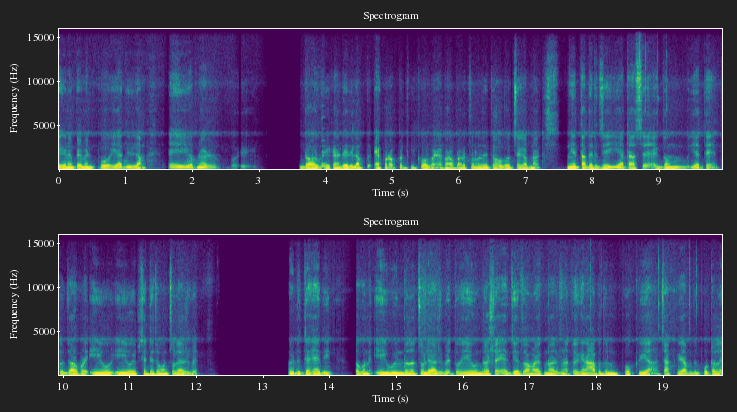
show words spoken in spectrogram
এখানে পেমেন্ট ইয়া দিলাম। এই আপনার দেওয়ার এখানে দিয়ে দিলাম। তো এখন আপনার কি করবেন? এখন আপনাকে চলে যেতে হবে হচ্ছে আপনার তাদের যে ইয়াটা আছে, একদম ইয়াতে। তো যাওয়ার পরে এই এই ওয়েবসাইটে যখন চলে আসবে, ওইটা দেখাই দিই। তখন এই উইন্ডোতে চলে আসবে। তো এই উইন্ডো যেহেতু আমার এখন আসবে না, তো এখানে আবেদন প্রক্রিয়া, চাকরি আবেদন পোর্টালে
